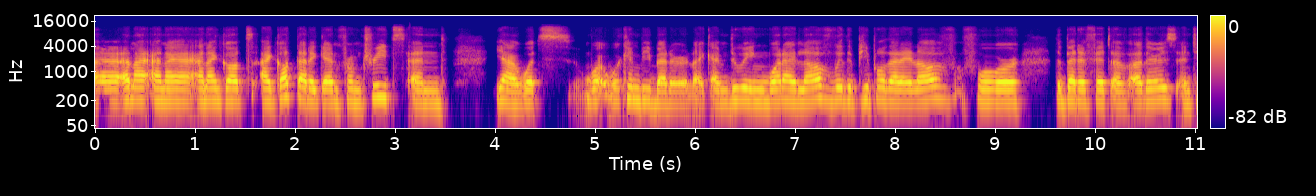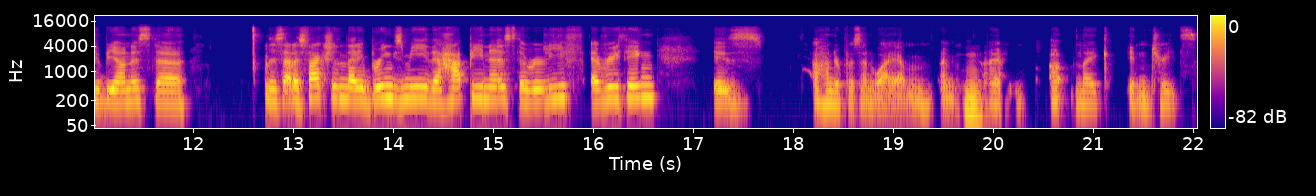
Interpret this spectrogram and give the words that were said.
uh, and i and i and i got i got that again from treats and yeah what's what what can be better? Like i'm doing what i love with the people that i love for the benefit of others and to be honest the the satisfaction that it brings me the happiness the relief everything is 100% why i'm i'm hmm. i'm up like in treats.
